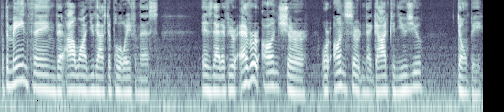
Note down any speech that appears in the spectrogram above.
But the main thing that I want you guys to pull away from this is that if you're ever unsure or uncertain that God can use you, don't be.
